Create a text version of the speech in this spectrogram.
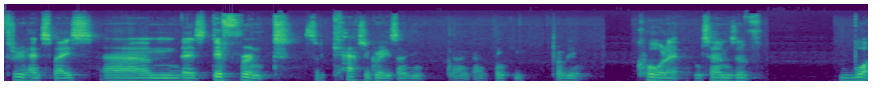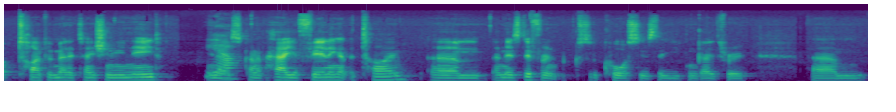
through Headspace. Um, there's different sort of categories. I think I, I think you probably call it in terms of what type of meditation you need. You know, Yeah. it's kind of how you're feeling at the time. Um, and there's different sort of courses that you can go through. Um,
